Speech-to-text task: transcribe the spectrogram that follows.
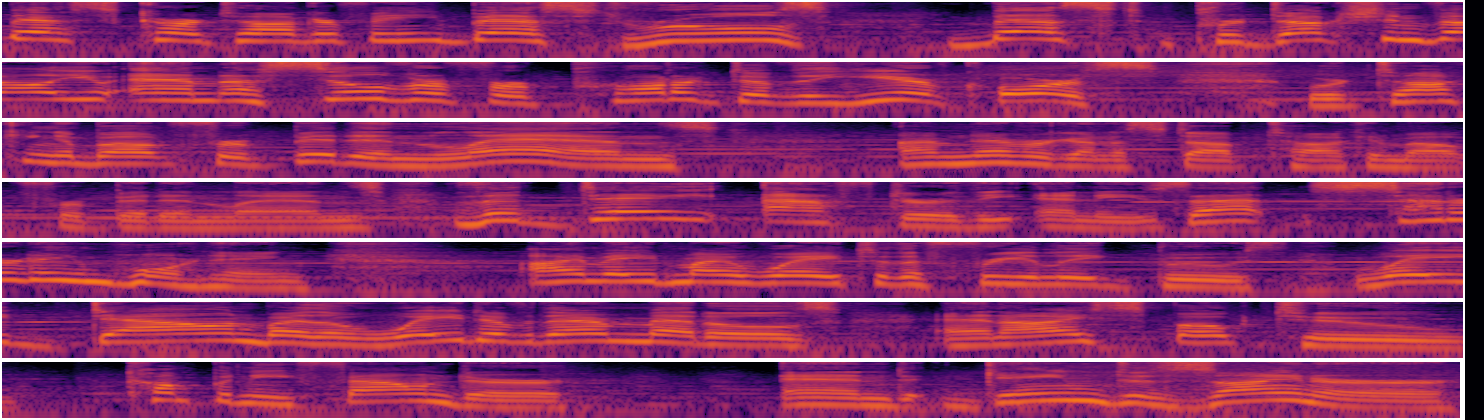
Best Cartography, Best Rules, Best Production Value, and a silver for Product of the Year, of course. We're talking about Forbidden Lands. I'm never gonna stop talking about Forbidden Lands. The day after the Ennies, that Saturday morning, I made my way to the Free League booth, weighed down by the weight of their medals, and I spoke to company founder and game designer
